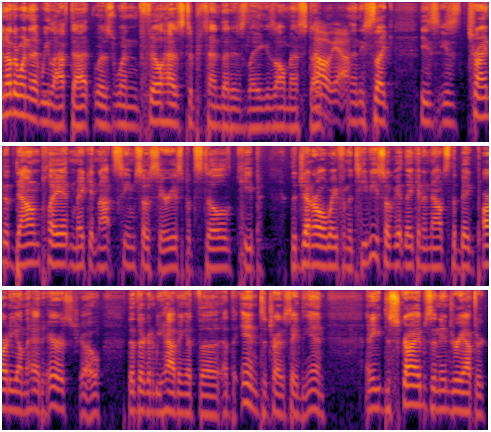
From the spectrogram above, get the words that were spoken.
another one that we laughed at was when Phil has to pretend that his leg is all messed up. Oh, yeah. and he's like he's he's trying to downplay it and make it not seem so serious, but still keep the general away from the TV so get, they can announce the big party on the Head Harris show that they're going to be having at the at the inn to try to save the inn and he describes an injury after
